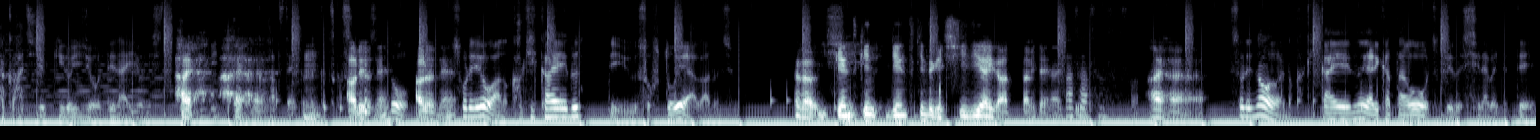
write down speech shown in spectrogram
180キロ以上出ないようにして、はいはいビッターがかかってたりとかいくつかすあるよねるんですけど、。あるよね。それをあの書き換えるっていうソフトウェアがあるんですよ。なんか原付き原付きの時に CDI があったみたいなやつ。そうそうそうそう。はいはいはい。それのあの書き換えのやり方をちょっといろいろ調べてて、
